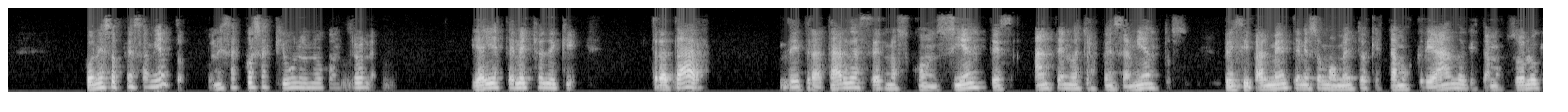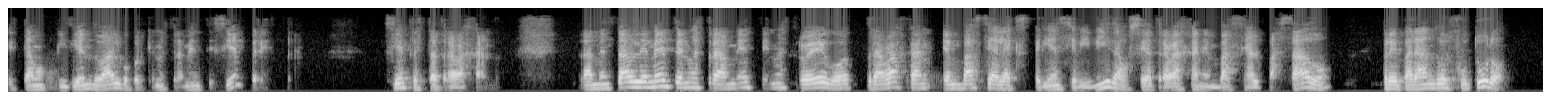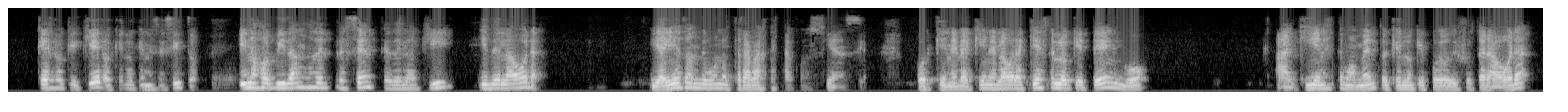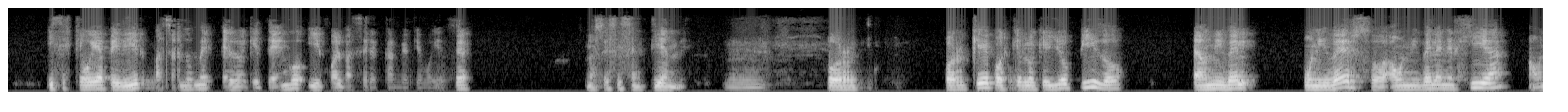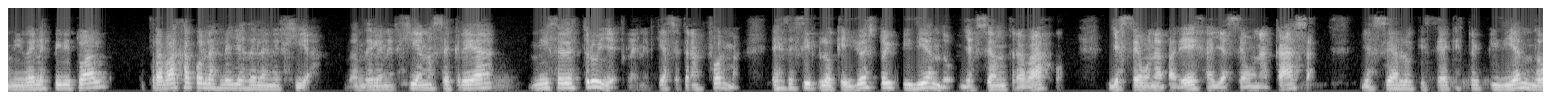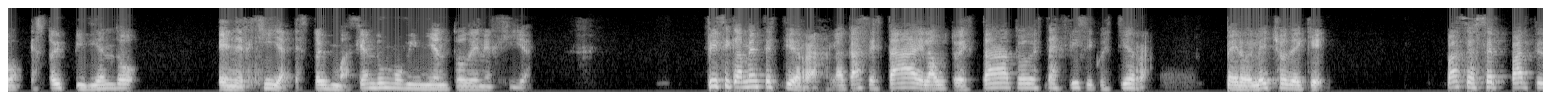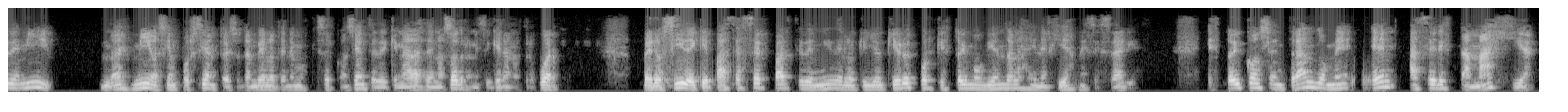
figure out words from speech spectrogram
con esos pensamientos, con esas cosas que uno no controla. Y ahí está el hecho de que tratar, de tratar de hacernos conscientes ante nuestros pensamientos principalmente en esos momentos que estamos creando, que estamos solos, que estamos pidiendo algo, porque nuestra mente siempre está, siempre está trabajando. Lamentablemente nuestra mente y nuestro ego trabajan en base a la experiencia vivida, o sea, trabajan en base al pasado, preparando el futuro. ¿Qué es lo que quiero? ¿Qué es lo que necesito? Y nos olvidamos del presente, del aquí y del ahora. Y ahí es donde uno trabaja esta conciencia porque en el aquí, en el ahora, ¿qué es lo que tengo aquí en este momento? ¿Qué es lo que puedo disfrutar ahora? Y si es que voy a pedir basándome en lo que tengo y cuál va a ser el cambio que voy a hacer. No sé si se entiende. Mm. ¿Por, ¿Por qué? Porque lo que yo pido a un nivel universo, a un nivel energía, a un nivel espiritual, trabaja con las leyes de la energía, donde la energía no se crea ni se destruye, la energía se transforma. Es decir, lo que yo estoy pidiendo, ya sea un trabajo, ya sea una pareja, ya sea una casa, ya sea lo que sea que estoy pidiendo, estoy pidiendo energía, estoy haciendo un movimiento de energía. Físicamente es tierra, la casa está, el auto está, todo está es físico, es tierra. Pero el hecho de que pase a ser parte de mí, no es mío 100%, eso también lo tenemos que ser conscientes de que nada es de nosotros, ni siquiera nuestro cuerpo. Pero sí de que pase a ser parte de mí, de lo que yo quiero, es porque estoy moviendo las energías necesarias. Estoy concentrándome en hacer esta magia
